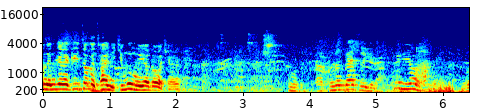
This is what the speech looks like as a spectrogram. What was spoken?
人家来给这个厂，你去问问要多少钱。啊，可能搬出去了。那个要死，我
